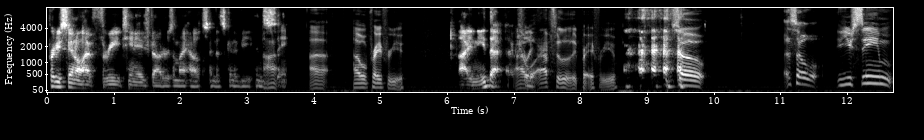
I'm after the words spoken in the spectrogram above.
pretty soon I'll have three teenage daughters in my house, and it's going to be insane. Uh, I will pray for you. I need that I will absolutely pray for you. so, so you seem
